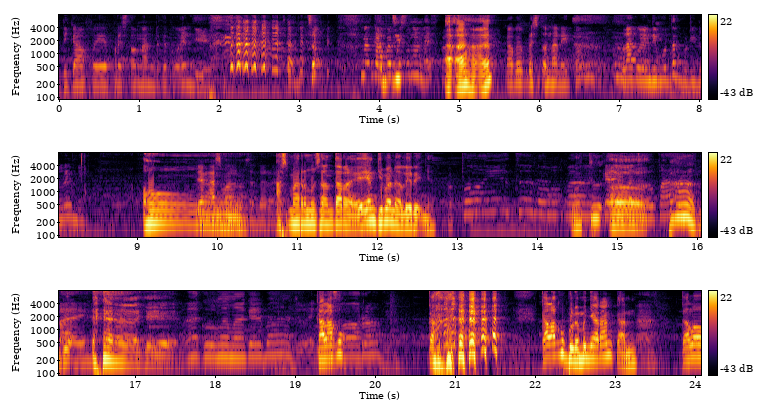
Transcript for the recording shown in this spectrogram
di kafe Prestonan deket UNY. nah, kafe Prestonan ya? Heeh, heeh. Kafe Prestonan itu lagu yang diputar Budi Doremi. Oh. Yang Asmara Nusantara. Asmara Nusantara ya, yang gimana liriknya? Waktu eh baju pantai? Iya iya. iya. Aku memakai baju Kalau aku- gitu. Kalau aku boleh menyarankan, Ah, kalau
